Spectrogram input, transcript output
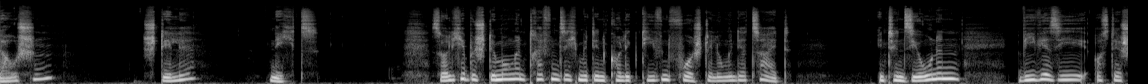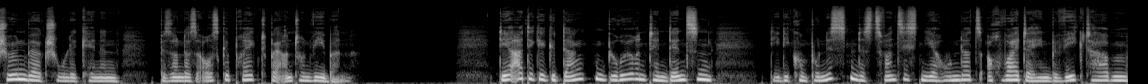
Lauschen? Stille? Nichts. Solche Bestimmungen treffen sich mit den kollektiven Vorstellungen der Zeit. Intentionen, wie wir sie aus der Schönberg-Schule kennen, besonders ausgeprägt bei Anton Webern. Derartige Gedanken berühren Tendenzen, die die Komponisten des 20. Jahrhunderts auch weiterhin bewegt haben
